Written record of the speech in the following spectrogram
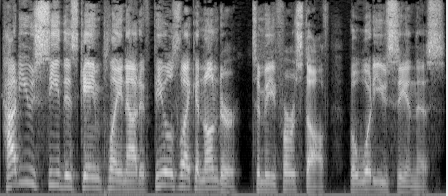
How do you see this game playing out? It feels like an under to me, first off, but what do you see in this?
